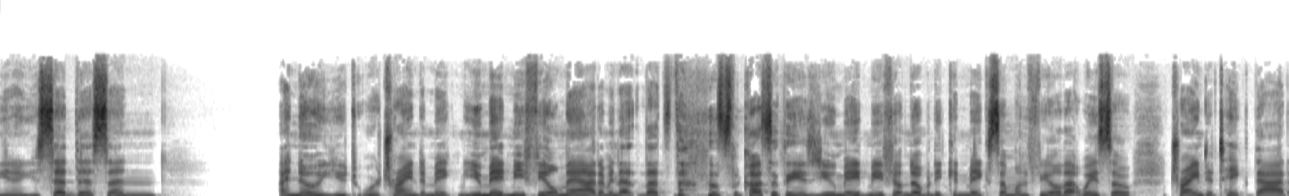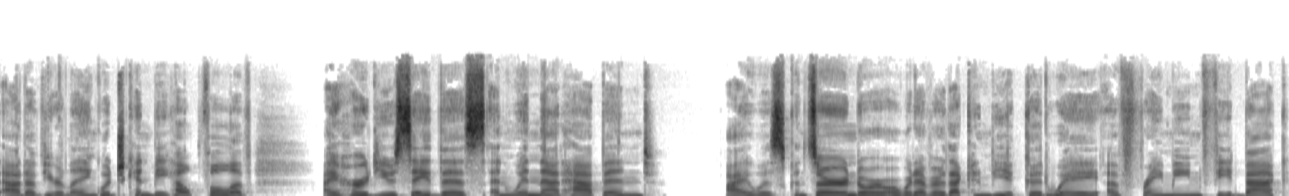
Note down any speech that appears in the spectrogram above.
you know, you said this and, I know you were trying to make me, you made me feel mad. I mean, that, that's, that's the classic thing is you made me feel, nobody can make someone feel that way. So trying to take that out of your language can be helpful of, I heard you say this. And when that happened, I was concerned or, or whatever, that can be a good way of framing feedback.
